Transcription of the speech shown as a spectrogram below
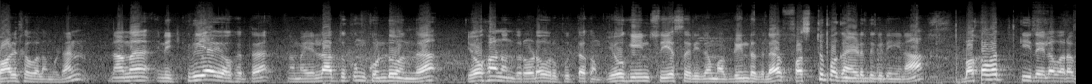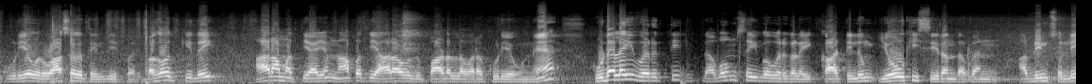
வாழ்க வளமுடன். நாம் இன்னைக்கு கிரியா யோகத்தை நம்ம எல்லாத்துக்கும் கொண்டு வந்த யோகானந்தரோட ஒரு புத்தகம் யோகியின் சுயசரிதம் அப்படின்றதுல ஃபஸ்ட்டு பக்கம் எடுத்துக்கிட்டிங்கன்னா பகவத்கீதையில் வரக்கூடிய ஒரு வாசகத்தை எழுதியிருப்பார். பகவத்கீதை ஆறாம் அத்தியாயம் நாற்பத்தி ஆறாவது பாடலில் வரக்கூடிய ஒன்று உடலை வருத்தி தவம் செய்பவர்களை காட்டிலும் யோகி சிறந்தவன் அப்படின்னு சொல்லி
